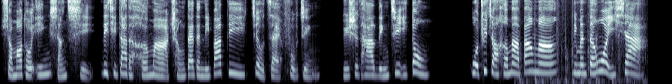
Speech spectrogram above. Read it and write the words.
小猫头鹰想起力气大的河马常待的泥巴地就在附近。于是他灵机一动，我去找河马帮忙。你们等我一下。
